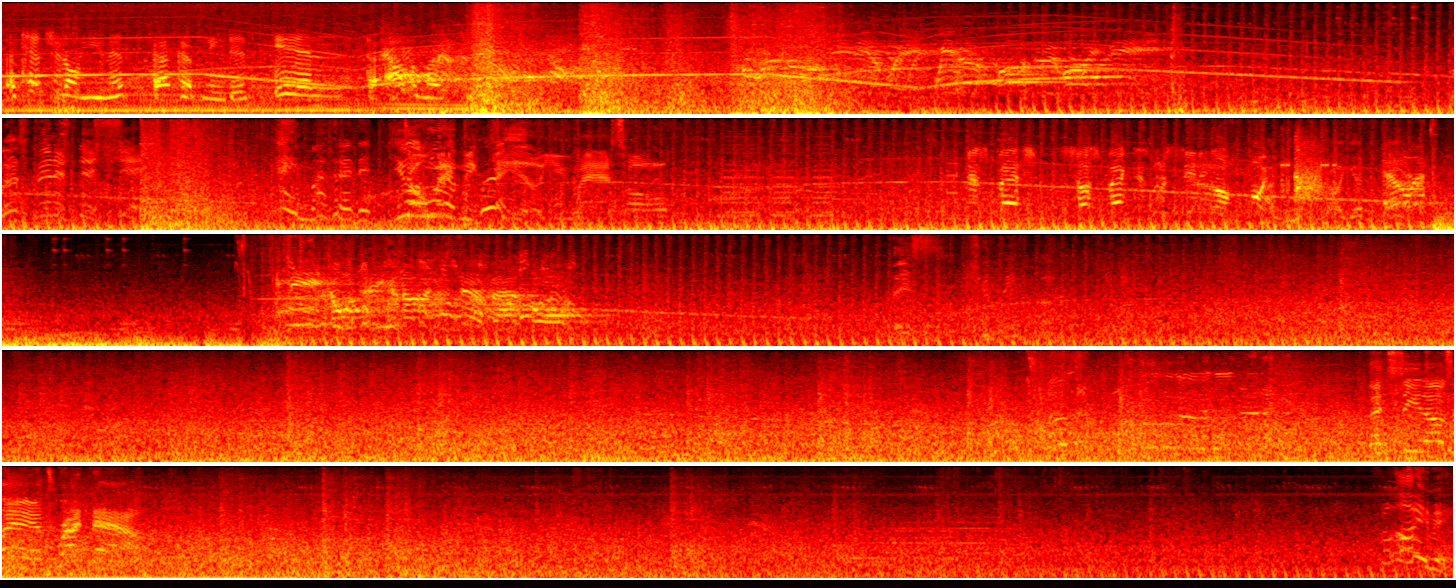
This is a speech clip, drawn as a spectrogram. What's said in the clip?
Attention all units, backup needed in the Alamo. Let me kill you, Blimey!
